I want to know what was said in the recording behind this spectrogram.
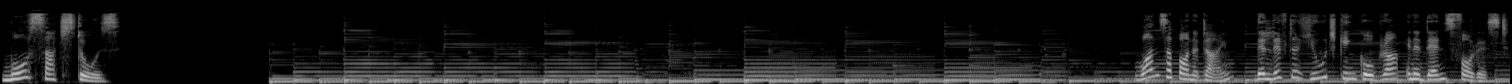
more such stores. Once upon a time, there lived a huge king cobra in a dense forest.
